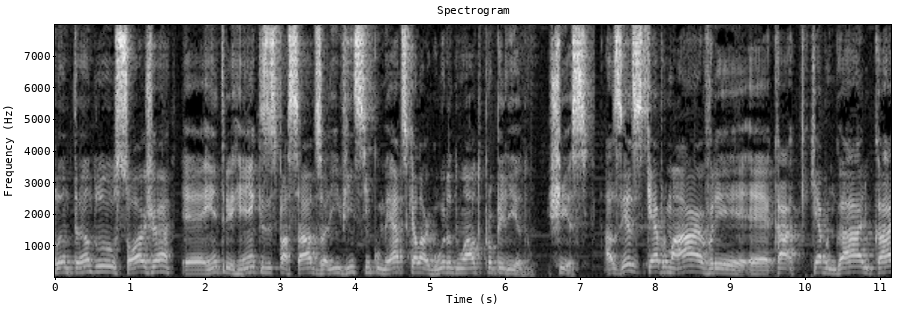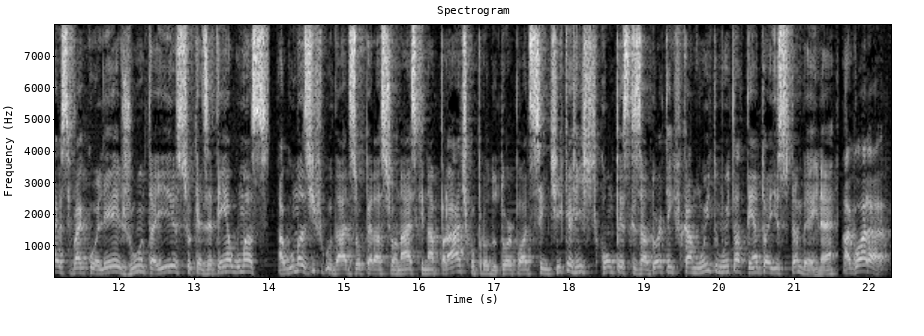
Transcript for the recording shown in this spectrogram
plantando soja é, entre renques espaçados ali em 25 metros, que é a largura de um alto propelido, X. Às vezes quebra uma árvore, é, quebra um galho, cai, você vai colher, junta isso. Quer dizer, tem algumas, algumas dificuldades operacionais que na prática o produtor pode sentir que a gente, como pesquisador, tem que ficar muito, muito atento a isso também, né? Agora,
